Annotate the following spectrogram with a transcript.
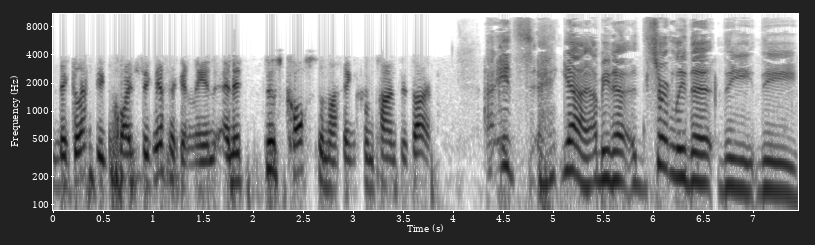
neglected quite significantly, and, and it does cost them, I think, from time to time. It's yeah. I mean, uh, certainly the the the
